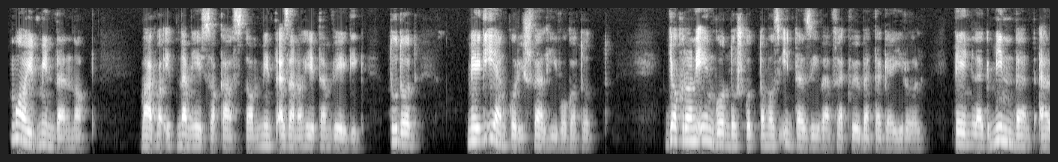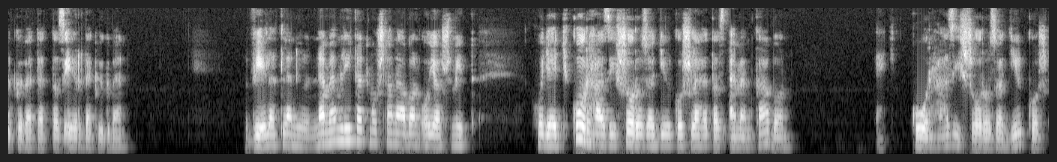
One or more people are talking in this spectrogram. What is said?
Majd minden nap. Már ha itt nem éjszakáztam, mint ezen a héten végig. Tudod, még ilyenkor is felhívogatott. Gyakran én gondoskodtam az intenzíven fekvő betegeiről. Tényleg mindent elkövetett az érdekükben. Véletlenül nem említett mostanában olyasmit, hogy egy kórházi sorozatgyilkos lehet az MMK-ban? Egy kórházi sorozatgyilkos?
